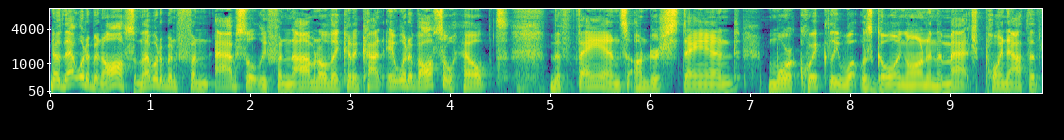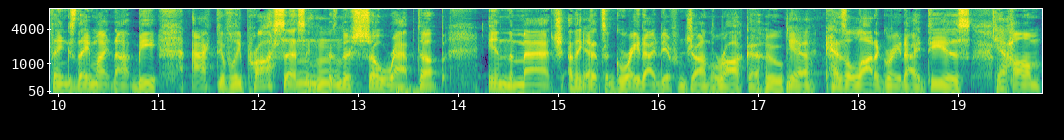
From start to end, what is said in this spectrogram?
No, that would have been awesome. That would have been fun, absolutely phenomenal. They could have kind. It would have also helped the fans understand more quickly what was going on in the match. Point out the things they might not be actively processing because they're so wrapped up in the match. I think Mm-hmm. Yeah. that's a great idea from John LaRocca, who Yeah. has a lot of great ideas. Yeah. Um,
